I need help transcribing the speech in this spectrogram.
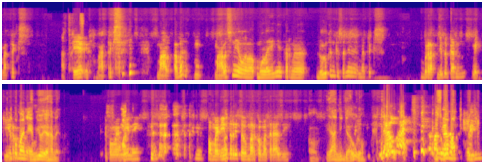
Matrix. Kayak eh, Matrix. Mal apa males nih awal mulainya karena dulu kan kesannya Matrix berat gitu kan mikir. Itu pemain MU ya Han ya? itu pemain ini. Pemain Inter itu Marco Materazzi. Oh ya anjing jauh dong. Jauh. pas gua mati anjing.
